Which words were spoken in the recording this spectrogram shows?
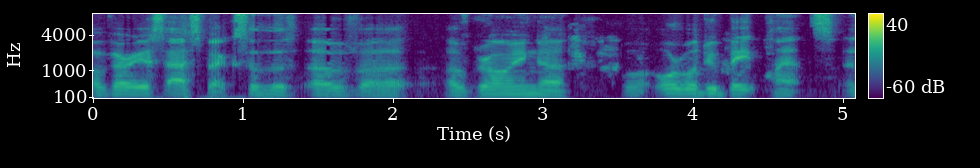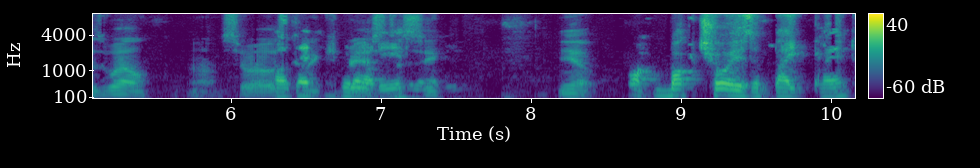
uh, various aspects of the of uh, of growing, uh, or, or we'll do bait plants as well. Uh, so I was Oh, kind of curious idea. to see. Yeah, Bok, bok choy is a bait plant.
